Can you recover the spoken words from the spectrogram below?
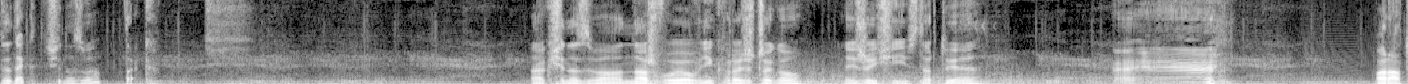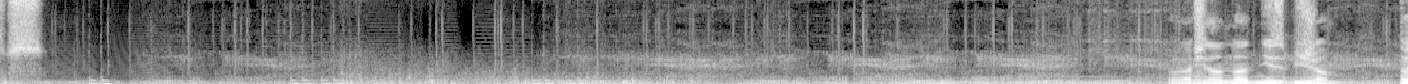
Zedek się nazywa? Tak. A jak się nazywa nasz wojownik, w razie czego? Jeżeli się nim startuje? Eee. Paratus. Dobra, ja się tam nawet nie zbliżam. To,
